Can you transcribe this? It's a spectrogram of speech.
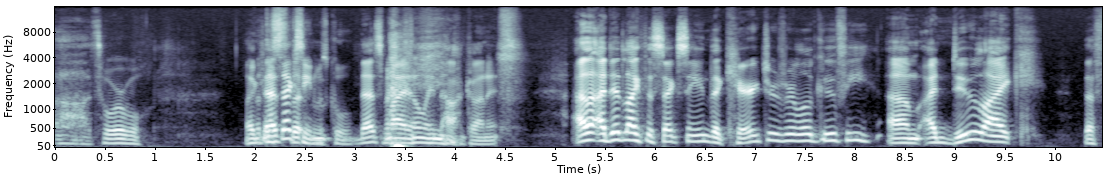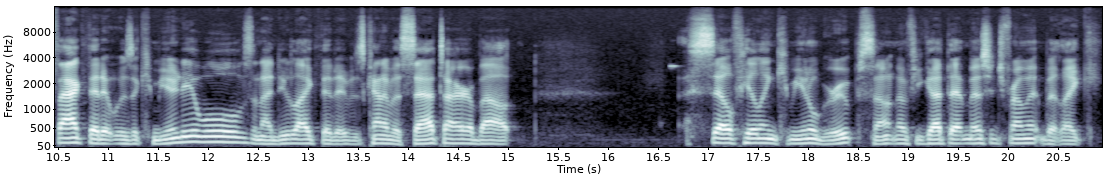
Oh, it's horrible. Like the sex scene was cool. That's my only knock on it. I, I did like the sex scene. The characters were a little goofy. Um, I do like the fact that it was a community of wolves, and I do like that it was kind of a satire about self healing communal groups. I don't know if you got that message from it, but like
